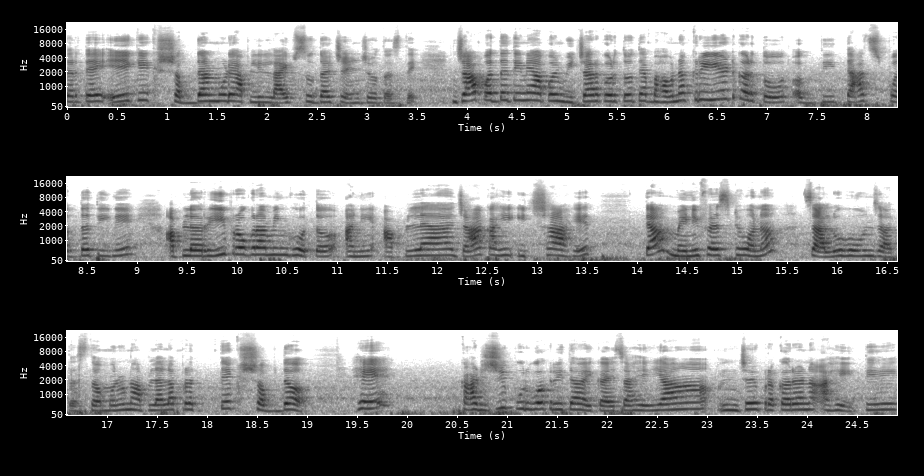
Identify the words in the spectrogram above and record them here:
तर ते एक एक शब्दांमुळे आपली लाईफसुद्धा चेंज होत असते. ज्या पद्धतीने आपण विचार करतो त्या भावना क्रिएट करतो अगदी त्याच पद्धतीने आपलं रिप्रोग्रामिंग होतं आणि आपल्या ज्या काही इच्छा आहेत त्या मॅनिफेस्ट होणं चालू होऊन जात असतं. म्हणून आपल्याला प्रत्येक शब्द हे काळजीपूर्वकरित्या ऐकायचं आहे. या जे प्रकरण आहे ते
